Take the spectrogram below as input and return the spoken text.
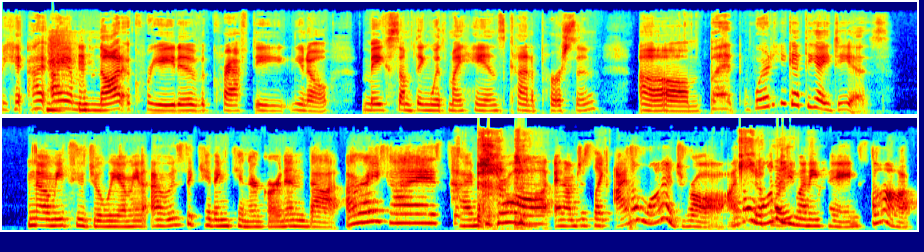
because I, I am not a creative crafty you know make something with my hands kind of person um, but where do you get the ideas? No, me too, Julie. I mean, I was the kid in kindergarten that, all right, guys, time to draw. and I'm just like, I don't want to draw. I don't want to do anything. Stop.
